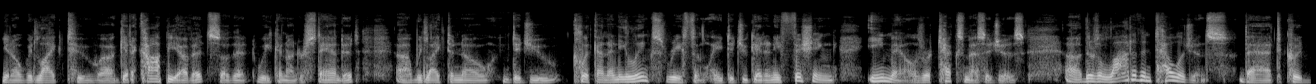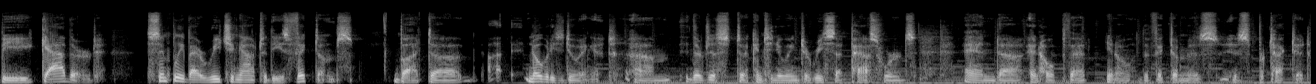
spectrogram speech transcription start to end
You know, we'd like to uh, get a copy of it so that we can understand it. Uh, we'd like to know: Did you click on any links recently? Did you get any phishing emails or text messages? Uh, there's a lot of intelligence that could be gathered simply by reaching out to these victims." but uh, nobody's doing it. Um, they're just uh, continuing to reset passwords and uh, and hope that you know the victim is is protected.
